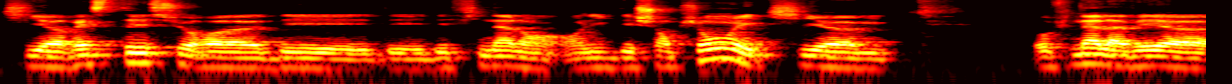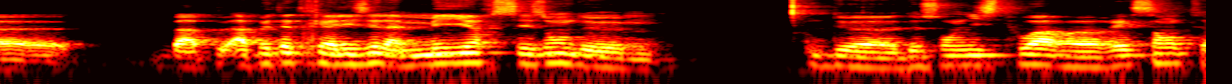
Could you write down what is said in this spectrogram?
qui restait sur euh, des, des, finales en, Ligue des Champions et qui, euh, au final, avait bah, a peut-être réalisé la meilleure saison de, de, de son histoire récente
